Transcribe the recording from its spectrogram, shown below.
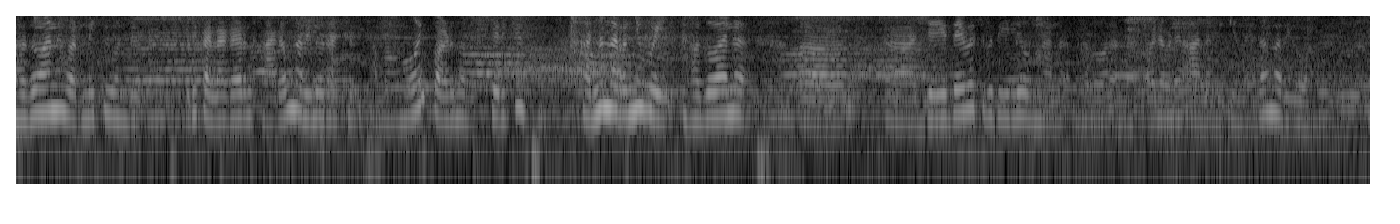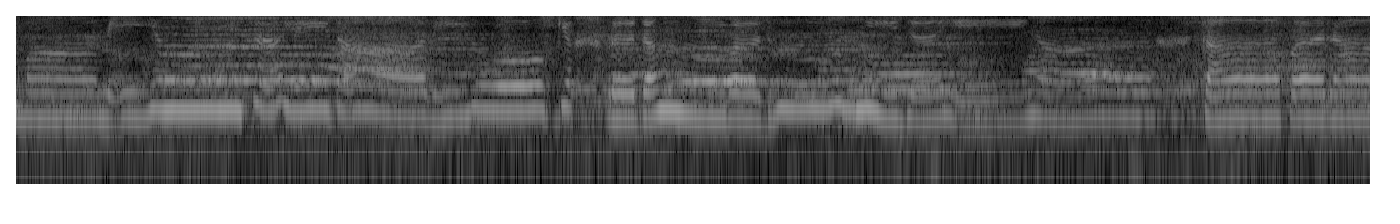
ഭഗവാനെ വർണിച്ചുകൊണ്ട് ഒരു കലാകാരൻ ആരോന്നറിയില്ല ഒരു അച്ഛൻ നന്നായി പാടുന്നുണ്ട്. ശരിക്കും കണ്ണു നിറഞ്ഞുപോയി ഭഗവാന് ജയദേവ കൃതിയിൽ ഒന്നാണ് ഭഗവാൻ ृतं वधूनि जयिना सा परादया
